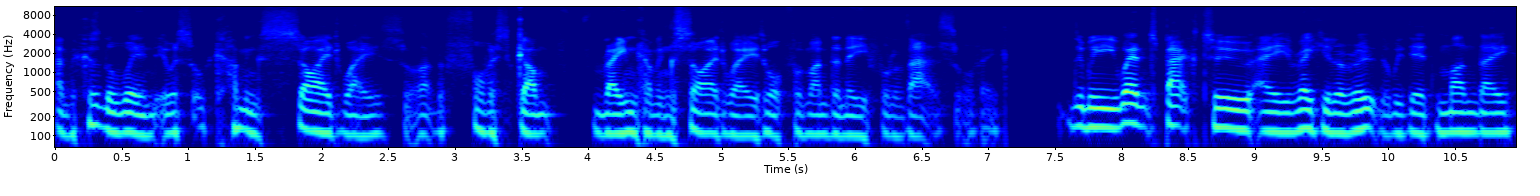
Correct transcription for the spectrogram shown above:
And because of the wind, it was sort of coming sideways, sort of like the Forrest Gump rain coming sideways or from underneath, all of that sort of thing. We went back to a regular route that we did Monday.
